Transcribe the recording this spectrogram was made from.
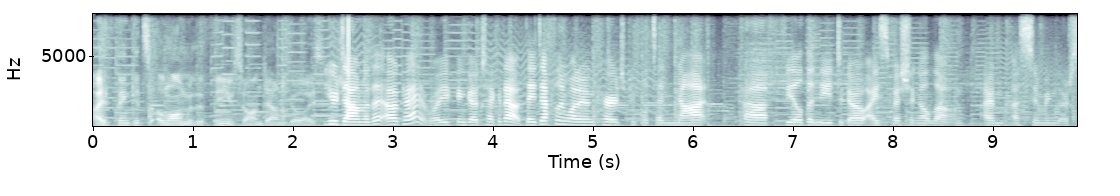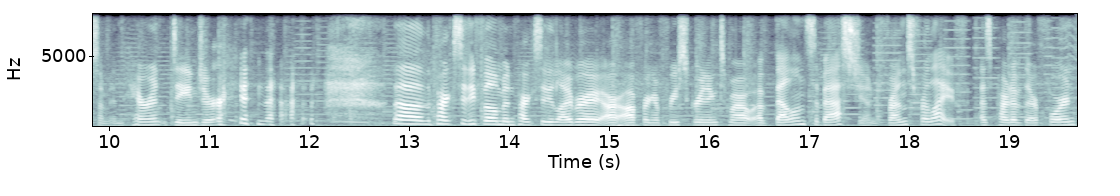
I think it's along with the theme, so I'm down to go ice. You're down with it? Okay, well, you can go check it out. They definitely want to encourage people to not uh, feel the need to go ice fishing alone. I'm assuming there's some inherent danger in that. Uh, the Park City Film and Park City Library are offering a free screening tomorrow of Belle and Sebastian, Friends for Life, as part of their Foreign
